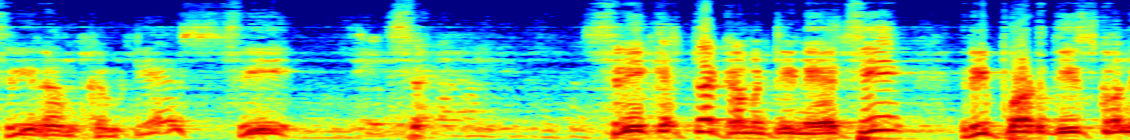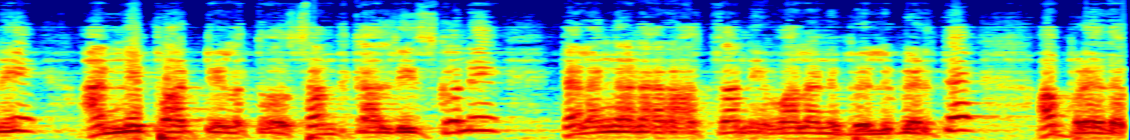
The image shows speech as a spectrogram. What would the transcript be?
శ్రీరామ్ కమిటీ శ్రీ శ్రీకృష్ణ కమిటీని వేసి రిపోర్ట్ తీసుకొని అన్ని పార్టీలతో సంతకాలు తీసుకొని తెలంగాణ రాష్ట్రాన్ని ఇవ్వాలని బిల్లు పెడితే అప్పుడు ఏదో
